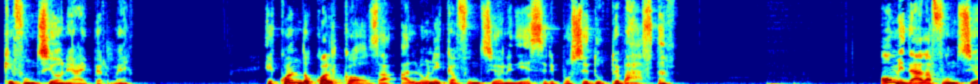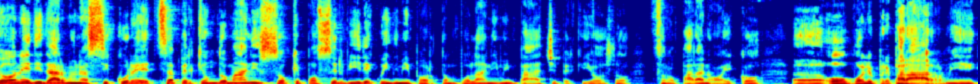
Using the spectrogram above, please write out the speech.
Che funzione hai per me? E quando qualcosa ha l'unica funzione di essere posseduto e basta, o mi dà la funzione di darmi una sicurezza perché un domani so che può servire quindi mi porta un po' l'animo in pace perché io so, sono paranoico eh, o voglio prepararmi,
